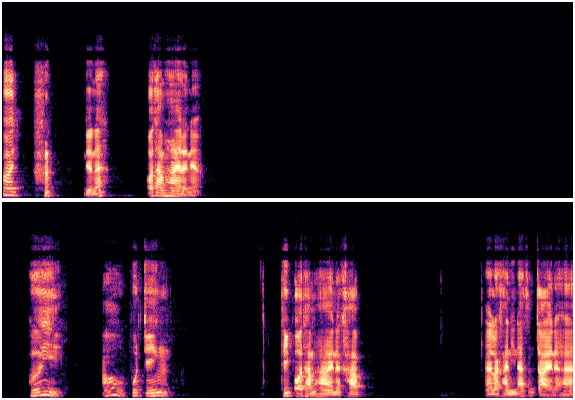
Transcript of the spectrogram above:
เฮ้ย เดี๋ยวนะ all time high เหรอเนี่ย? เฮ้ย เอ้า พูดจริง ทิป all time high นะครับอาราคานี้น่าสนใจนะครับ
